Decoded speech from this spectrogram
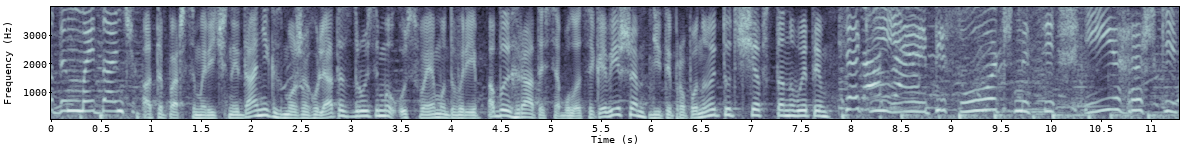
один майданчик. А тепер семирічний Данік зможе гуляти з друзями у своєму дворі. Аби гратися було цікавіше, діти пропонують тут ще встановити Всякі пісочниці, іграшки,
